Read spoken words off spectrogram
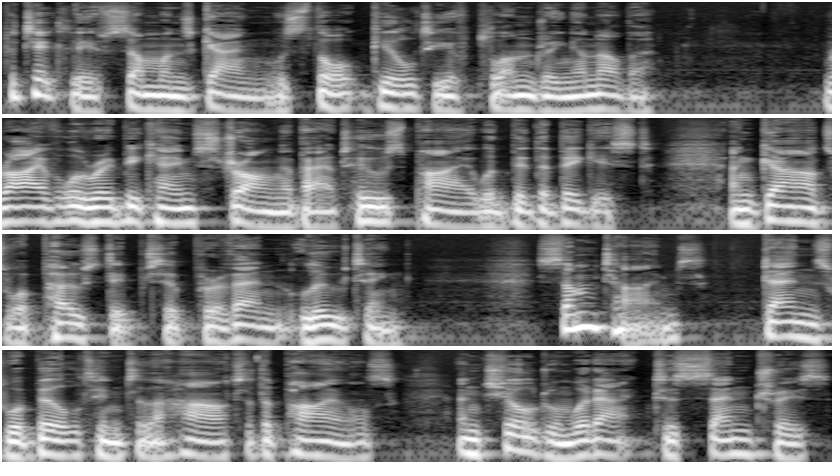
particularly if someone's gang was thought guilty of plundering another. Rivalry became strong about whose pyre would be the biggest, and guards were posted to prevent looting. Sometimes dens were built into the heart of the piles, and children would act as sentries.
